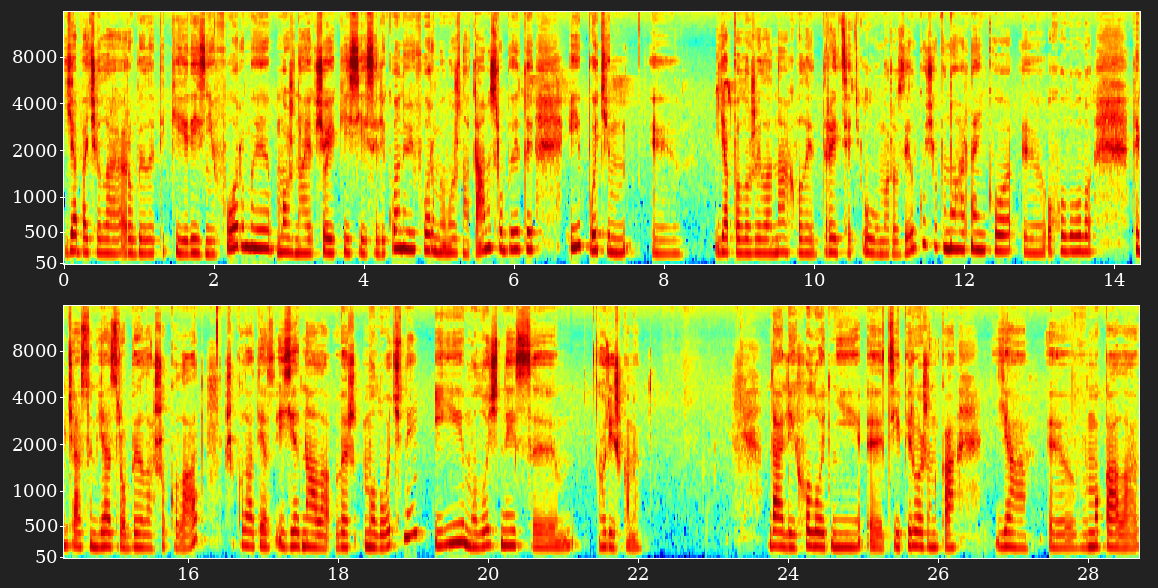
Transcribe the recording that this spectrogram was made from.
Я бачила, робили такі різні форми. Можна, якщо якісь є силіконові форми, можна там зробити. І потім я положила на хвилин 30 у морозилку, щоб воно гарненько охололо. Тим часом я зробила шоколад. Шоколад я з'єднала молочний і молочний з горішками. Далі холодні ці піроженка я вмокала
